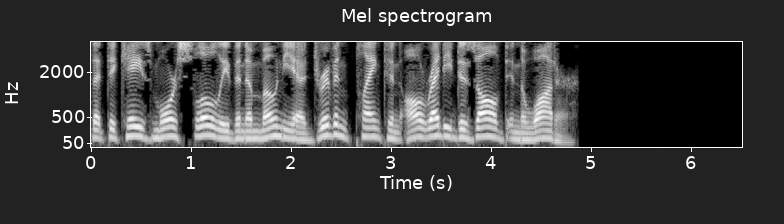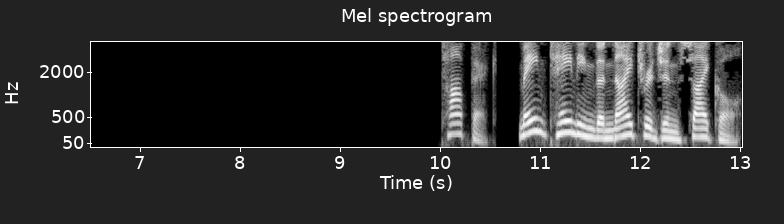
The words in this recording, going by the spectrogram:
that decays more slowly than ammonia-driven plankton already dissolved in the water. Maintaining the nitrogen cycle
